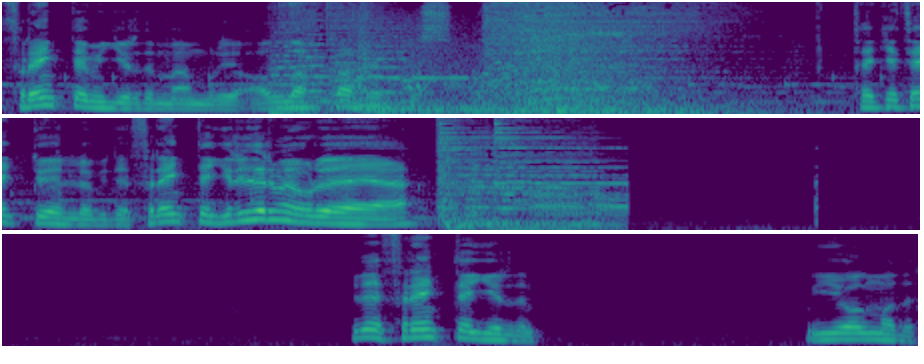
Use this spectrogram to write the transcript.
Frank de mi girdim ben buraya? Allah kahretmesin. Teke tek düello bir de. Frank de girilir mi buraya ya? Bir de Frank de girdim. Bu iyi olmadı.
